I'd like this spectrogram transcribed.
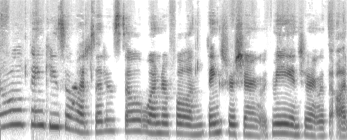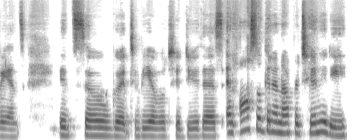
Oh, thank you so much. That is so wonderful. And thanks for sharing with me and sharing with the audience. It's so good to be able to do this and also get an opportunity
